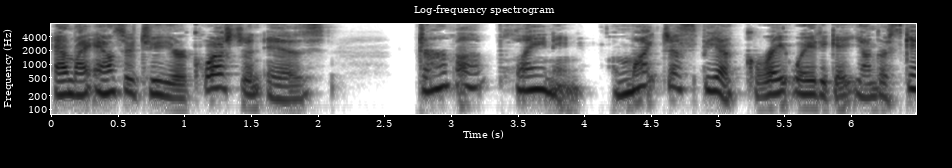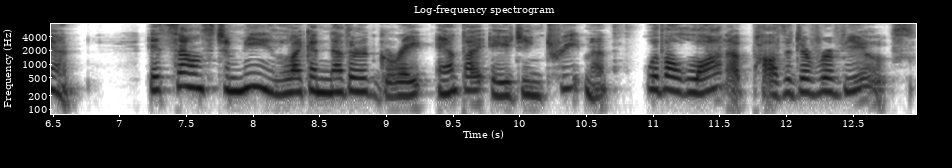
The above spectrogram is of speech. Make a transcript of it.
and my answer to your question is dermaplaning might just be a great way to get younger skin. It sounds to me like another great anti-aging treatment with a lot of positive reviews.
